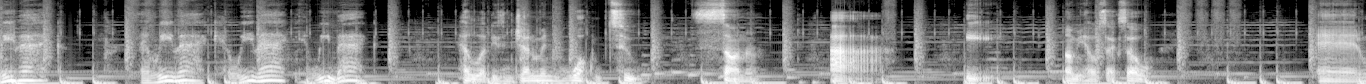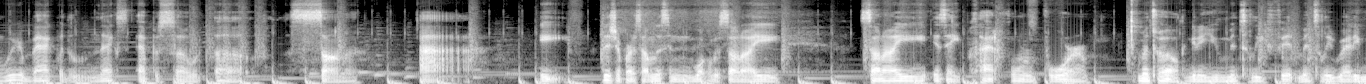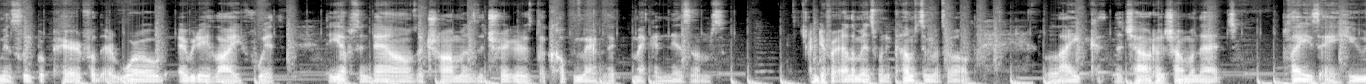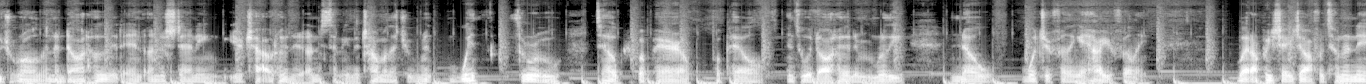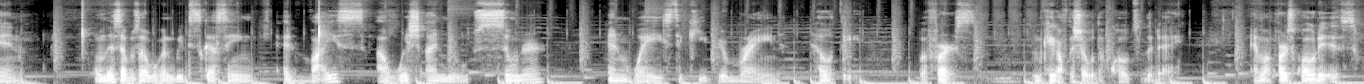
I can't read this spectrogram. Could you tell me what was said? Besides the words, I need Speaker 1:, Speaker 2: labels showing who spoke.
Speaker 1: we back, and we back, and we back, and we back. Hello, ladies and gentlemen. Welcome to Sauna I E. I'm your host XO, and we're back with the next episode of Sauna I E. This is your first time listening. Welcome to Sauna IE. Sauna IE is a platform for mental health, getting you mentally fit, mentally ready, mentally prepared for the world, everyday life with the ups and downs, the traumas, the triggers, the coping me- mechanisms, and different elements when it comes to mental health, like the childhood trauma that plays a huge role in adulthood and understanding your childhood and understanding the trauma that you went, went through to help you prepare propel into adulthood and really know what you're feeling and how you're feeling but I appreciate y'all for tuning in. On this episode, we're going to be discussing advice I wish I knew sooner and ways to keep your brain healthy. But first, let me kick off the show with the quotes of the day. And my first quote is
